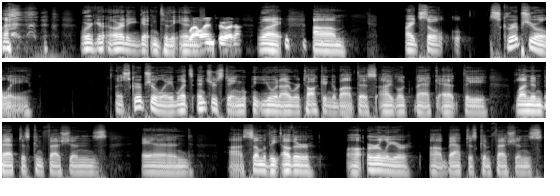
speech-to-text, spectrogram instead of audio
we're already getting to the end. Well into it. Huh? Right. Um, all right. So scripturally, uh, scripturally, what's interesting, you and I were talking about this. I looked back at the London Baptist Confessions and uh, some of the other uh, earlier uh, Baptist confessions.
